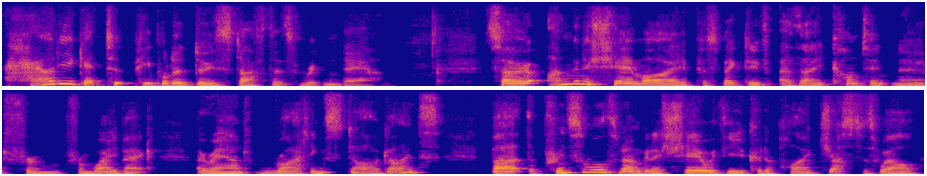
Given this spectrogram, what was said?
how do you get to people to do stuff that's written down? So I'm going to share my perspective as a content nerd from, from way back around writing style guides. But the principles that I'm going to share with you could apply just as well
